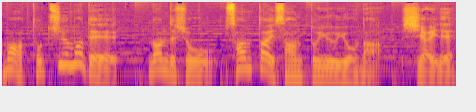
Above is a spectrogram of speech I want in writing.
まあ、途中までなんでしょう3対3というような試合で、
